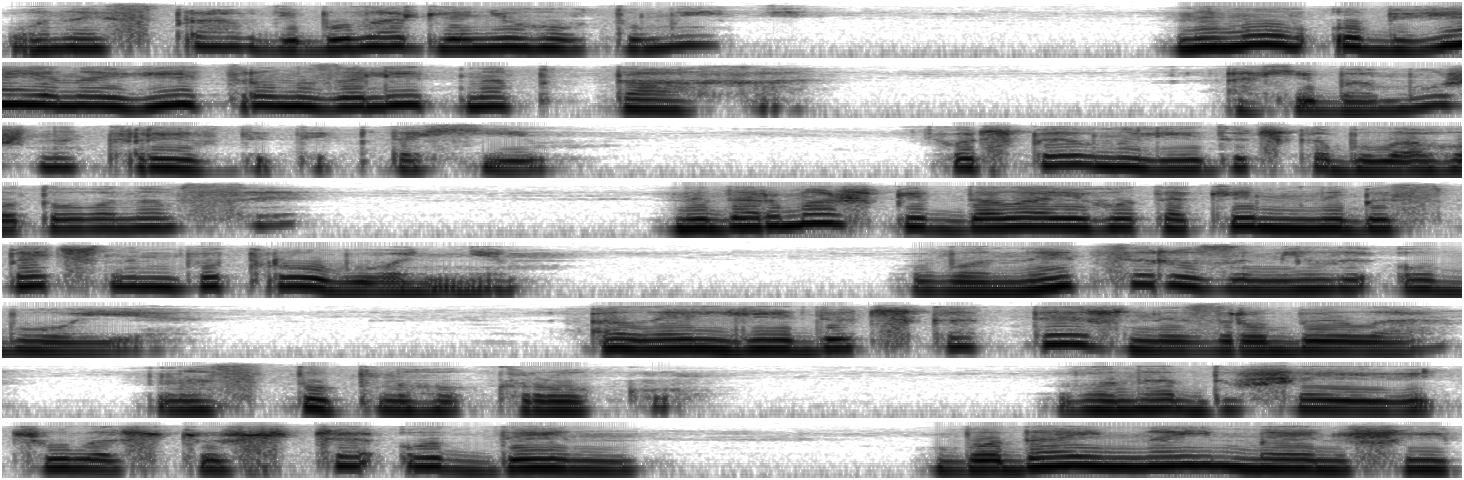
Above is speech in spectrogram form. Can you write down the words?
Вона й справді була для нього в ту мить, немов обвіяна вітром залітна птаха. А хіба можна кривдити птахів? Хоч, певно, лідочка була готова на все, недарма ж піддала його таким небезпечним випробуванням. Вони це розуміли обоє. Але лідочка теж не зробила наступного кроку. Вона душею відчула, що ще один, бодай найменший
